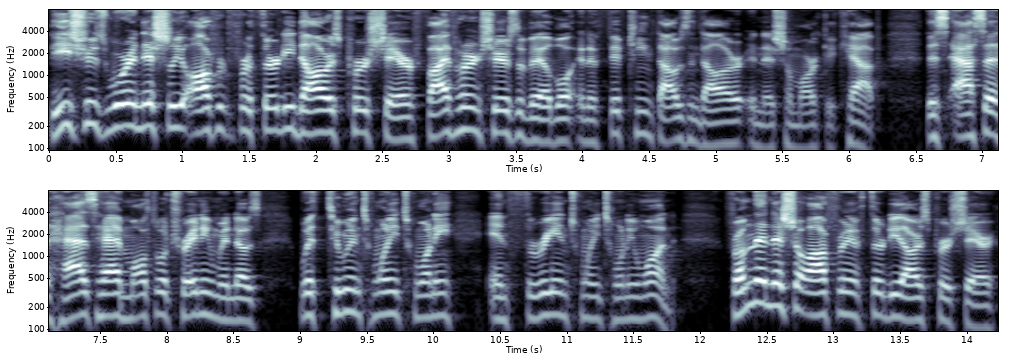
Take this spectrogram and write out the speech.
These shoes were initially offered for $30 per share, 500 shares available, and a $15,000 initial market cap. This asset has had multiple trading windows with two in 2020 and three in 2021. From the initial offering of $30 per share,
